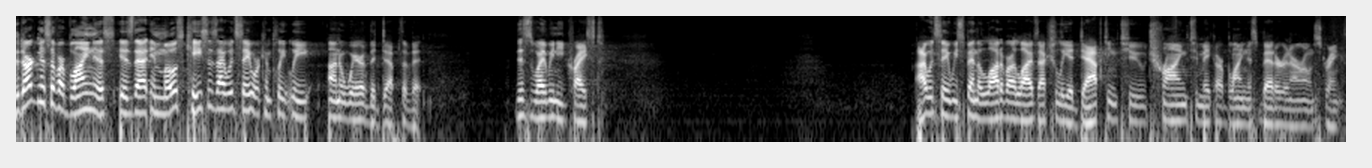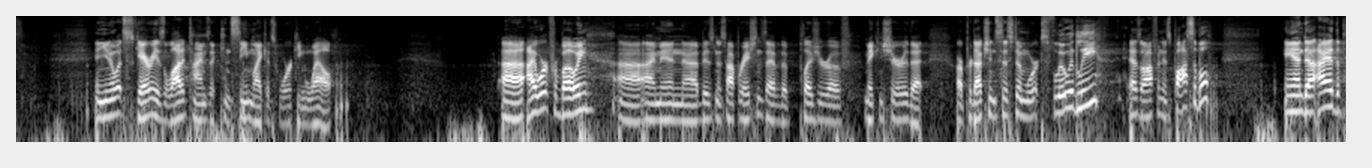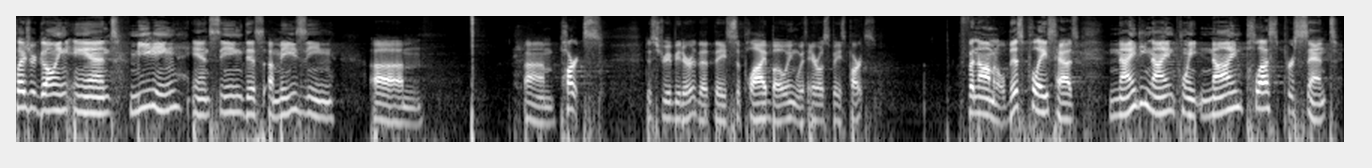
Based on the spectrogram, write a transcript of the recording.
The darkness of our blindness is that in most cases, I would say, we're completely unaware of the depth of it. This is why we need Christ. I would say we spend a lot of our lives actually adapting to trying to make our blindness better in our own strength. And you know what's scary is a lot of times it can seem like it's working well. Uh, I work for Boeing. Uh, I'm in uh, business operations. I have the pleasure of making sure that our production system works fluidly as often as possible. And uh, I had the pleasure going and meeting and seeing this amazing um, um, parts distributor that they supply Boeing with aerospace parts. Phenomenal. This place has 99.9 plus percent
